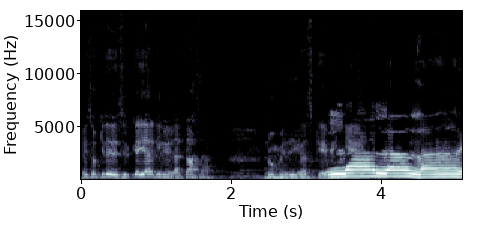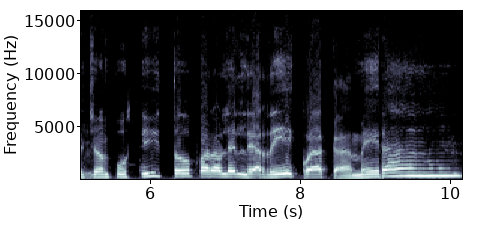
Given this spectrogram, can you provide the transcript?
Eso quiere decir que hay alguien en la casa. No me digas que... La, la, la, ¿Eh? champucito para olerle a rico a cámara.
